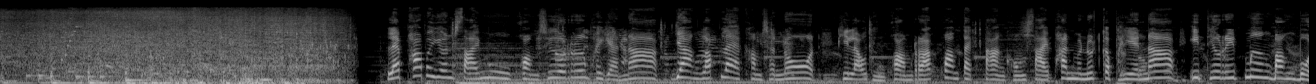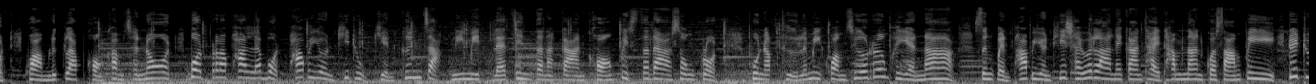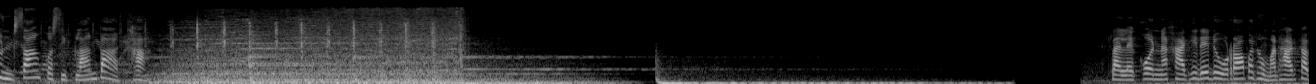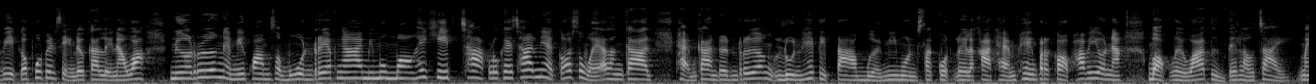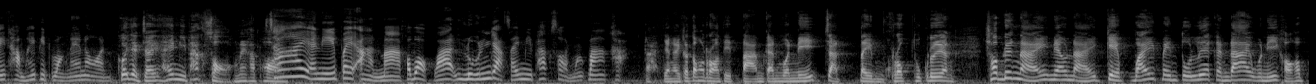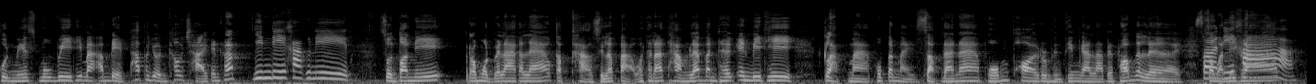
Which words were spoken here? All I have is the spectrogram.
และภาพยนตร์สายมูความเชื่อเรื่องพญานาค อย่างลับแลคำชะโนดที่เล่าถึงความรักความแตกต่างของสายพันธุ์มนุษย์กับพญานาค อิทธิฤทธิ์เมืองบางบท ความลึกลับของคำชะโนดบทประพันธ์และบทภาพยนตร์ที่ถูกเขียนขึ้นจากนิมิต และจินตนาการของปริศดาทรงกรดผู้นับถือและมีความเชื่อเรื่องพญานาค ซึ่งเป็นภาพยนตร์ที่ใช้เวลาในการถ่ายทำนานกว่า 3 ปี ด้วยทุนสร้างกว่า 10 ล้านบาทค่ะ หลาย ๆ คนนะคะ ที่ได้ดูรอบปฐมทัศน์ค่ะพี่อิฐก็พูดเป็นเสียงเดียวกันเลยนะว่า เนื้อเรื่องเนี่ยมีความสมบูรณ์เรียบง่าย มีมุมมองให้คิดฉากโลเคชันเนี่ยก็สวยอลังการ แถมการเดินเรื่องลุ้นให้ติดตามเหมือนมีมนต์สะกดเลยล่ะค่ะ แถมเพลงประกอบภาพยนตร์นะ บอกเลยว่าตื่นเต้นเล้าใจไม่ทำให้ผิดหวังแน่นอน ก็อยากจะให้มีภาค 2 นะครับพรใช่อันนี้ไปอ่านมาเขาบอกว่าลุ้นอยากจะให้มีภาคสอนมาก ๆ ค่ะ อะยังไงก็ต้องรอติดตามกันวันนี้จัดเต็มครบทุกเรื่อง ชอบเรื่องไหนแนวไหนเก็บไว้เป็นตัวเลือกกันได้ วันนี้ขอขอบคุณมิสมูวี่ที่มาอัปเดตภาพยนตร์เข้าฉายกันครับ ยินดีค่ะคุณอีดส่วนตอนนี้เราหมดเวลากันแล้วกับข่าวศิลปะวัฒนธรรมและบันเทิง NBT กลับมาพบกันใหม่สัปดาห์หน้า ผมพลอยรวมถึงทีมงานลาไปพร้อมกันเลย สวัสดีค่ะ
